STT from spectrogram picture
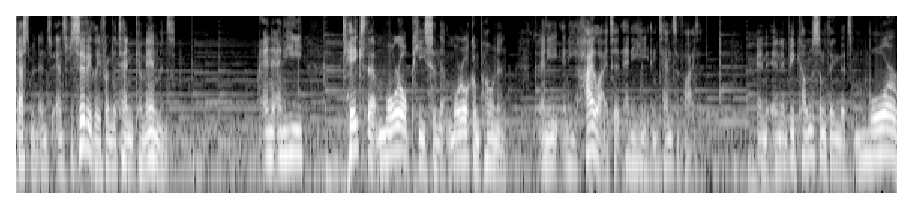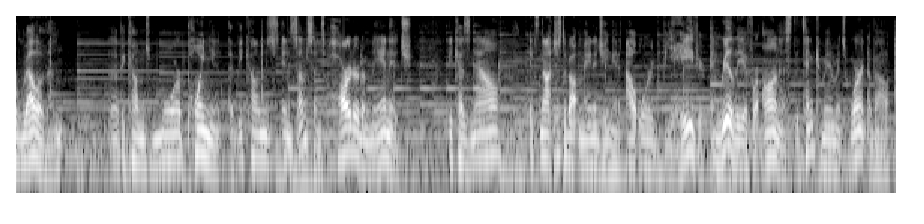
Testament, and, and specifically from the Ten Commandments. And, and he takes that moral piece and that moral component and he, and he highlights it and he intensifies it. And, and it becomes something that's more relevant, that becomes more poignant, that becomes, in some sense, harder to manage because now it's not just about managing an outward behavior. And really, if we're honest, the Ten Commandments weren't about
